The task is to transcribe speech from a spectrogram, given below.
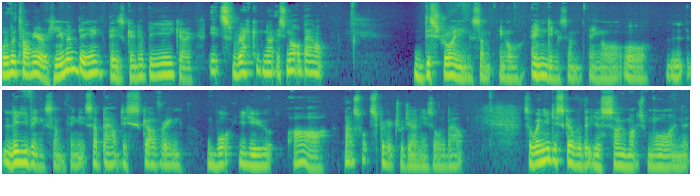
all the time you're a human being, there's gonna be ego. It's recognize it's not about destroying something or ending something or, or leaving something. It's about discovering what you are. That's what spiritual journey is all about. So when you discover that you're so much more and that,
